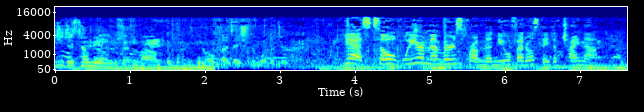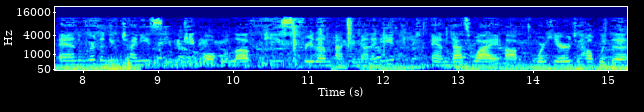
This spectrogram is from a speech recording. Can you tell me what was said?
just tell me a little bit about your organization and what you do? Yes, so we are members from the new federal state of China, and we're the new Chinese people who love peace, freedom, and humanity. And that's why um, we're here to help with the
